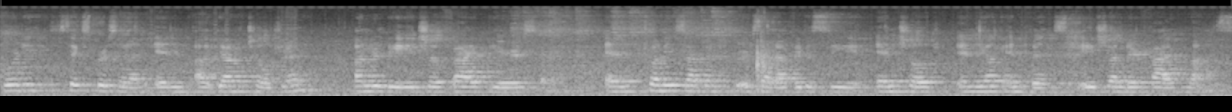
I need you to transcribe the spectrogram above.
46% in uh, young children under the age of five years and 27% efficacy in, children, in young infants aged under five months.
